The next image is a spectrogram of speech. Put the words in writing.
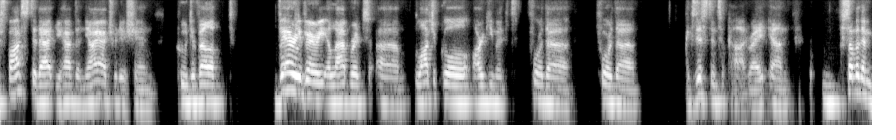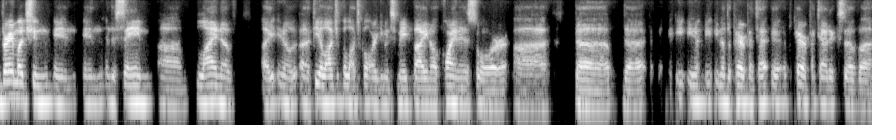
response to that, you have the Nyaya tradition, who developed very, very elaborate um, logical arguments for the for the existence of God, right? Um, some of them very much in in in, in the same um, line of uh, you know uh, theological logical arguments made by you know Aquinas or uh, the the you know you know the peripate- uh, peripatetics of uh,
